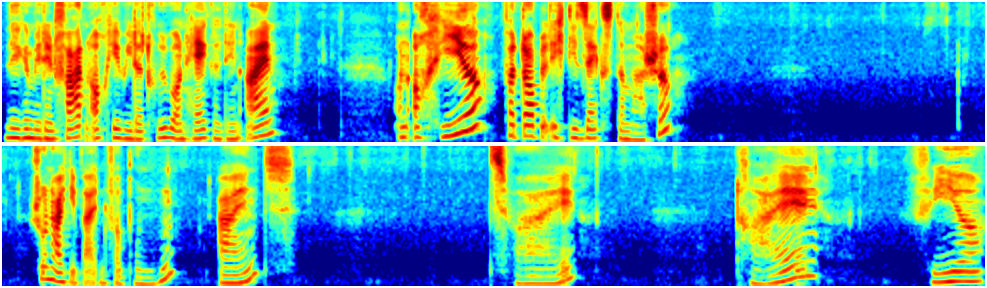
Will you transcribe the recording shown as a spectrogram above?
Lege mir den Faden auch hier wieder drüber und häkel den ein. Und auch hier verdoppel ich die sechste Masche. Schon habe ich die beiden verbunden. Eins, zwei, drei, vier,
